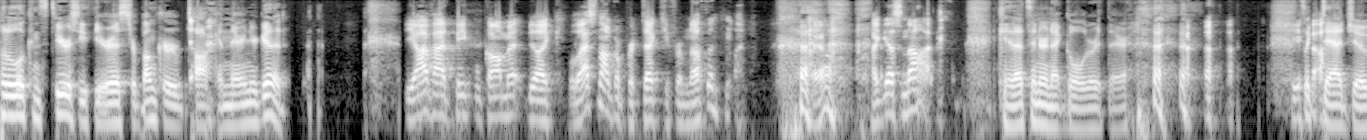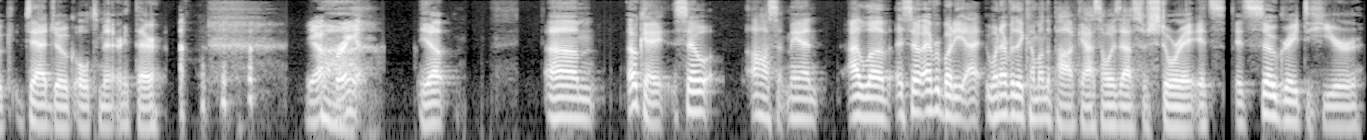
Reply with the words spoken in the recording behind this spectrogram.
put a little conspiracy theorist or bunker talk in there and you're good. yeah, I've had people comment be like, "Well, that's not going to protect you from nothing." Yeah. I guess not. Okay, that's internet gold right there. it's like dad joke, dad joke ultimate right there. yeah, bring it. Yep. Um. Okay. So awesome, man. I love so everybody. I, whenever they come on the podcast, I always ask their story. It's it's so great to hear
